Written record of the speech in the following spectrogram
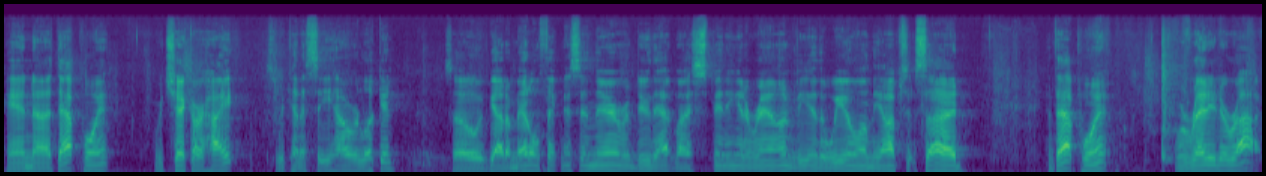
And uh, at that point, we check our height so we kind of see how we're looking. So we've got a metal thickness in there. We'll do that by spinning it around via the wheel on the opposite side. At that point, we're ready to rock.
